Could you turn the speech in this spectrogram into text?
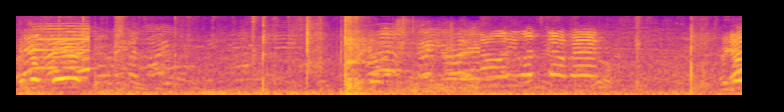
There you go, kid. There you go. There you go. There you go.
